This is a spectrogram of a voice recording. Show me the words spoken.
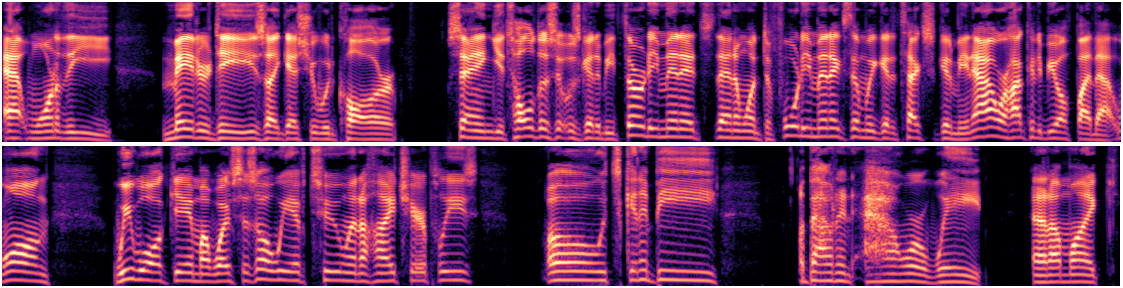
at one of the maitre d's, I guess you would call her, saying, You told us it was going to be 30 minutes, then it went to 40 minutes, then we get a text, it's going to be an hour. How could it be off by that long? We walk in, my wife says, Oh, we have two and a high chair, please. Oh, it's going to be about an hour wait. And I'm like,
